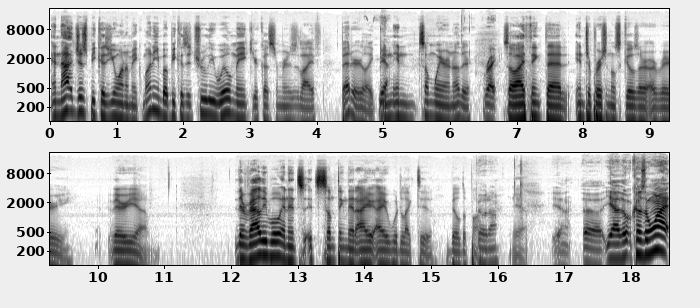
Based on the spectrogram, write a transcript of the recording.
and not just because you want to make money, but because it truly will make your customer's life better, like Yeah. in in some way or another. right, So I think that interpersonal skills are, are very, very um, they're valuable, and it's it's something that I, I would like to build upon. build on. Yeah. Yeah, uh, yeah. Because the one I,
